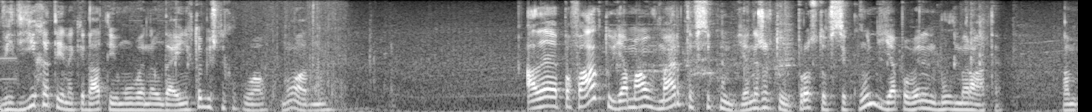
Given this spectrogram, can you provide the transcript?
від'їхати і накидати йому в НЛД. І ніхто більш не купував. Ну ладно. Але по факту я мав вмерти в секунді. Я не жартую, просто в секунді я повинен був вмирати. Там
